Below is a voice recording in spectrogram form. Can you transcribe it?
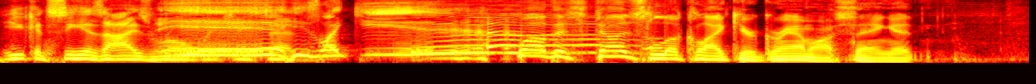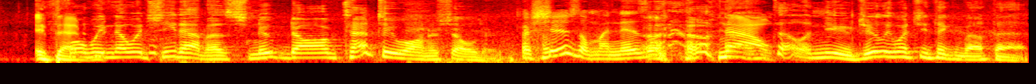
you can see his eyes roll when she Yeah, said, he's like, yeah. Well, this does look like your grandma saying it. If that Before we know it, she'd have a Snoop Dogg tattoo on her shoulder. For shizzle my nizzle. now, I'm telling you, Julie, what do you think about that?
